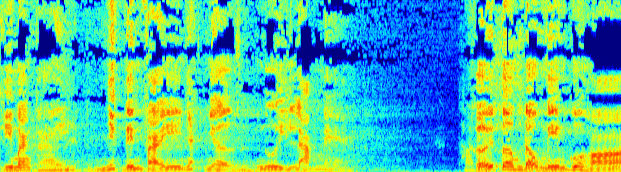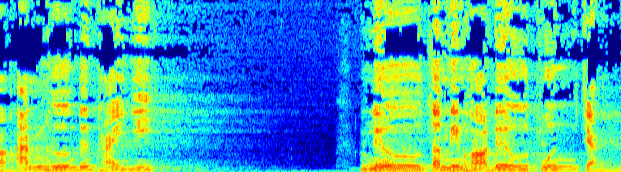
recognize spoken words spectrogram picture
Khi mang thai nhất định phải nhắc nhở người làm mẹ. Khởi tâm động niệm của họ ảnh hưởng đến thai nhi. Nếu tâm niệm họ đều thuần chánh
